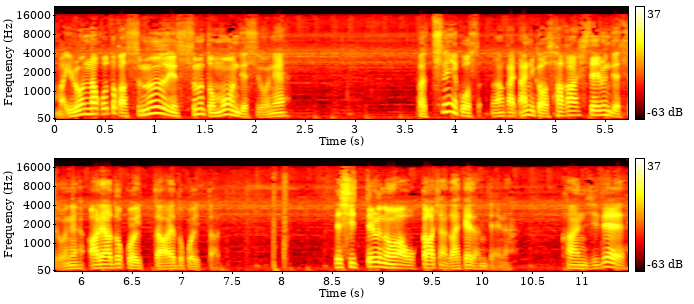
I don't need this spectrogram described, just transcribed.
まあ、いろんなことがスムーズに進むと思うんですよね。やっぱ常にこうなんか何かを探してるんですよね。あれはどこ行った？あれどこ行った？で知ってるのはお母ちゃんだけだみたいな感じで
